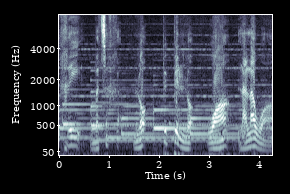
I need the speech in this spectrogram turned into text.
黑没出黑，绿碧碧绿，黄辣辣黄。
